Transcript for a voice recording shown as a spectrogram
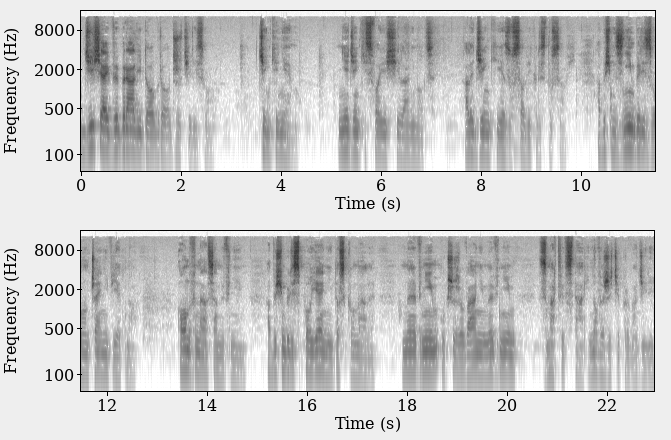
Dzisiaj wybrali dobro, odrzucili zło. Dzięki Niemu. Nie dzięki swojej sile ani mocy, ale dzięki Jezusowi Chrystusowi. Abyśmy z Nim byli złączeni w jedno. On w nas, a my w Nim. Abyśmy byli spojeni doskonale. My w Nim ukrzyżowani, my w Nim zmartwychwstali, nowe życie prowadzili.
